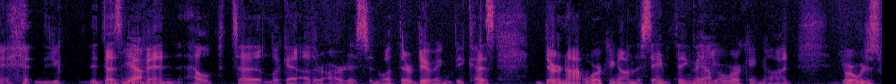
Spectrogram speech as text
you it doesn't yeah. even help to look at other artists and what they're doing because they're not working on the same thing that yeah. you're working on. You're just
